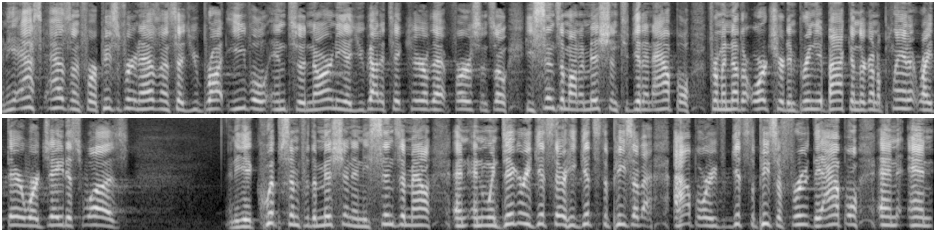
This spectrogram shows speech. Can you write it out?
And he asked Aslan for a piece of fruit, and Aslan said, You brought evil into Narnia. You got to take care of that first. And so he sends him on a mission to get an apple from another orchard and bring it back, and they're going to plant it right there where Jadis was. And he equips him for the mission and he sends him out. And, and when Diggory gets there, he gets the piece of apple or he gets the piece of fruit, the apple, and, and,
